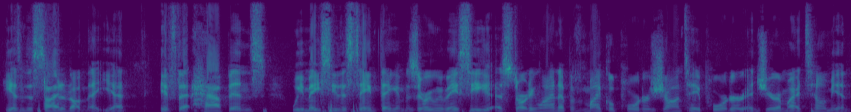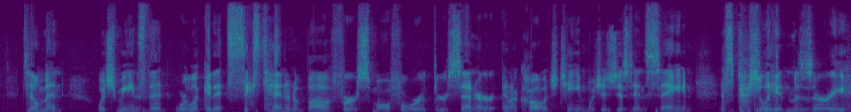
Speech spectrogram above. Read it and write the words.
he hasn't decided on that yet if that happens, we may see the same thing at Missouri. We may see a starting lineup of Michael Porter, Jontay Porter, and Jeremiah Tillman, Tilmon, which means that we're looking at 6'10 and above for small forward through center and a college team, which is just insane, especially at Missouri,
